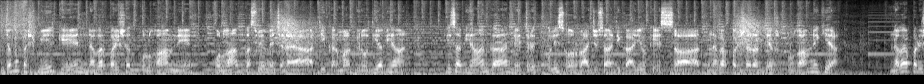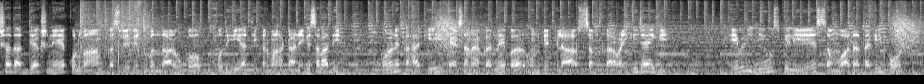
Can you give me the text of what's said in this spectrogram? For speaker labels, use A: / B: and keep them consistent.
A: जम्मू कश्मीर के नगर परिषद कुलगाम ने कुलगाम कस्बे में चलाया अतिक्रमण विरोधी अभियान। इस अभियान का नेतृत्व पुलिस और राजस्व अधिकारियों के साथ नगर परिषद अध्यक्ष कुलगाम ने किया। नगर परिषद अध्यक्ष ने कुलगाम कस्बे के दुकानदारों को खुद ही अतिक्रमण हटाने की सलाह दी। उन्होंने कहा कि ऐसा न करने पर उनके खिलाफ सख्त कार्रवाई की जाएगी। एबीडी न्यूज़ के लिए संवाददाता की रिपोर्ट।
